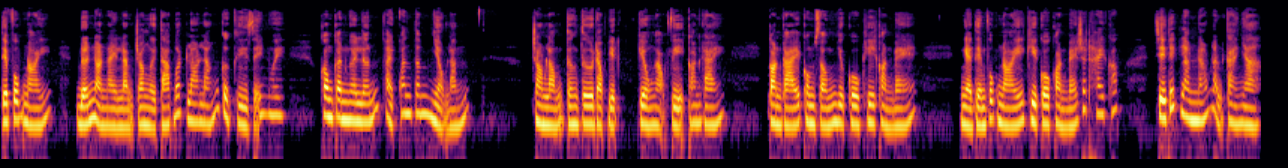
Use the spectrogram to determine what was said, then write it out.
Tiếp Phúc nói, đứa nhỏ này làm cho người ta bớt lo lắng cực kỳ dễ nuôi, không cần người lớn phải quan tâm nhiều lắm. Trong lòng tương tư đặc biệt kiêu ngạo vì con gái. Con gái không giống như cô khi còn bé. Nghe Tiêm Phúc nói khi cô còn bé rất hay khóc, chỉ thích làm náo loạn cả nhà.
